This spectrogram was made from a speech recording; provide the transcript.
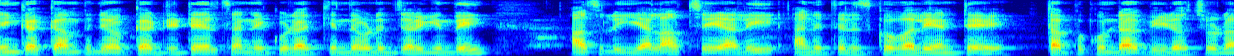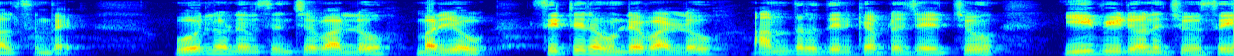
ఇంకా కంపెనీ యొక్క డీటెయిల్స్ అన్నీ కూడా కింద ఇవ్వడం జరిగింది. అసలు ఎలా చేయాలి అని తెలుసుకోవాలి అంటే తప్పకుండా వీడియో చూడాల్సిందే. ఊర్లో నివసించే వాళ్ళు మరియు సిటీలో ఉండేవాళ్ళు అందరూ దీనికి అప్లై చేయొచ్చు. ఈ వీడియోని చూసి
